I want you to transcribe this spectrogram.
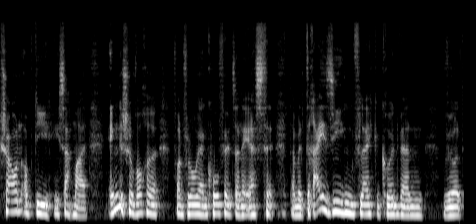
schauen, ob die, ich sag mal, englische Woche von Florian Kofeld, seine erste, damit drei Siegen vielleicht gekrönt werden wird.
